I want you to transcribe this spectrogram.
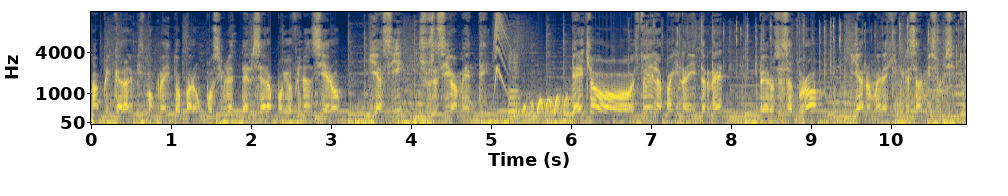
aplicará el mismo crédito para un posible tercer apoyo financiero y así sucesivamente. De hecho, estoy en la página de internet, pero se saturó y ya no me deja ingresar mi solicitud.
